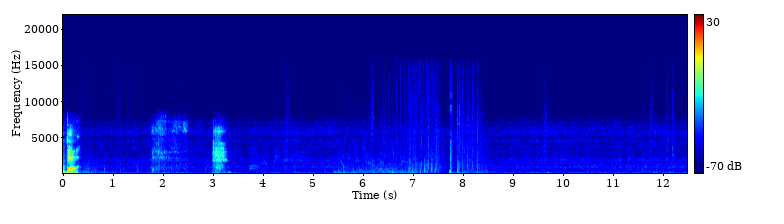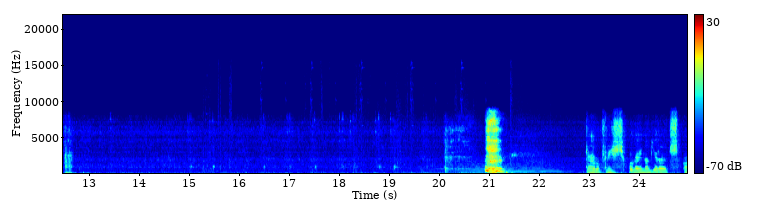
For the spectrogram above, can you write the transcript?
Kurde! Tak, oczywiście kolejna giereczka.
